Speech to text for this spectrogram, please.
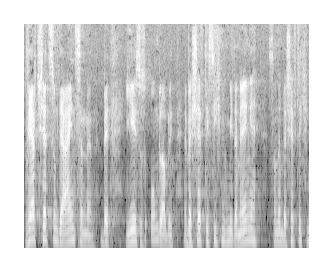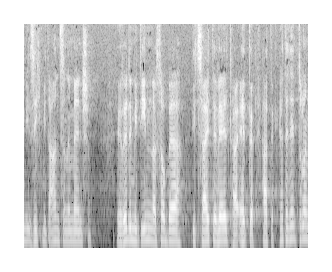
Wertschätzung der Einzelnen. Jesus, unglaublich. Er beschäftigt sich nicht mit der Menge, sondern beschäftigt sich mit einzelnen Menschen. Er redet mit ihnen, als ob er die Zeit der Welt hätte, hatte. Er hatte den Thron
